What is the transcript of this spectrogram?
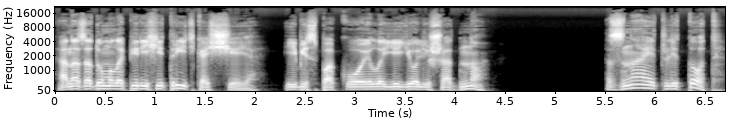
Она задумала перехитрить Кощея, и беспокоило ее лишь одно. Знает ли тот,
